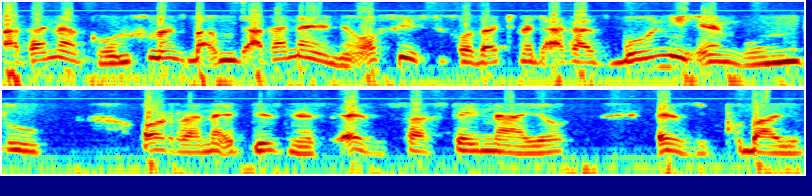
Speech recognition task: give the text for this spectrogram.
akanagoli ufumanisa uba umntu akanayo ne-office for that matter akaziboni engumntu orana ibhizinesi ezisusteyinayo eziqhubayo.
